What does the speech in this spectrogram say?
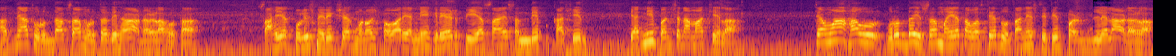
अज्ञात वृद्धाचा मृतदेह आढळला होता. सहाय्यक पोलीस निरीक्षक मनोज पवार यांनी grade P S I Sandeep Kashid यांनी पंचनामा केला. तेव्हा हा वृ- वृद्ध इसम मयत अवस्थेत उताने स्थितीत पडलेला आढळला.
